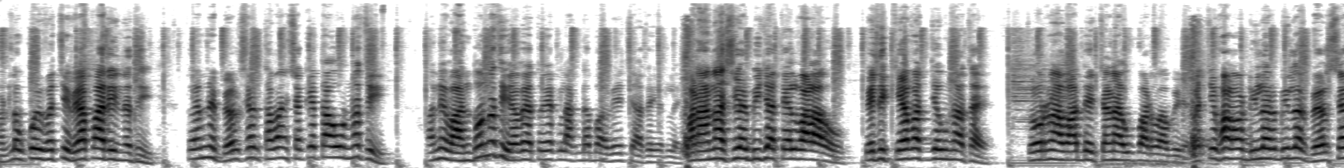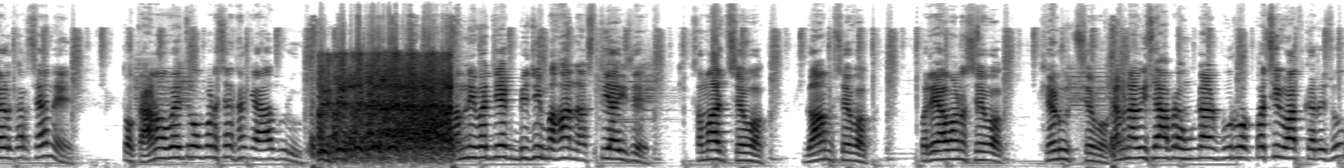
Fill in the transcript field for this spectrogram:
મતલબ કોઈ વચ્ચે વેપારી નથી. તો એમને ભેળસેળ થવાની શક્યતાઓ નથી. અને વાંધો નથી, હવે તો એક લાખ ડબ્બા વેચ્યા છે એટલે. પણ આના સિવાય બીજા તેલવાળાઓ પેથી કહેવત જેવું ના થાય. ચોરના વાદે ચણા ઉપાડવા પડે. વચ્ચે વાળો ડીલર બિલર ભેળસેળ કરશે ને? તો કાણો વેચવો પડશે ને કે આબરૂ? આમની વચ્ચે એક બીજી મહાન હસ્તી આવી છે, સમાજ સેવક, ગામ સેવક, પર્યાવરણ સેવક, ખેડૂત સેવક. એમના વિશે આપણે ઊંડાણપૂર્વક પછી વાત કરીશું,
